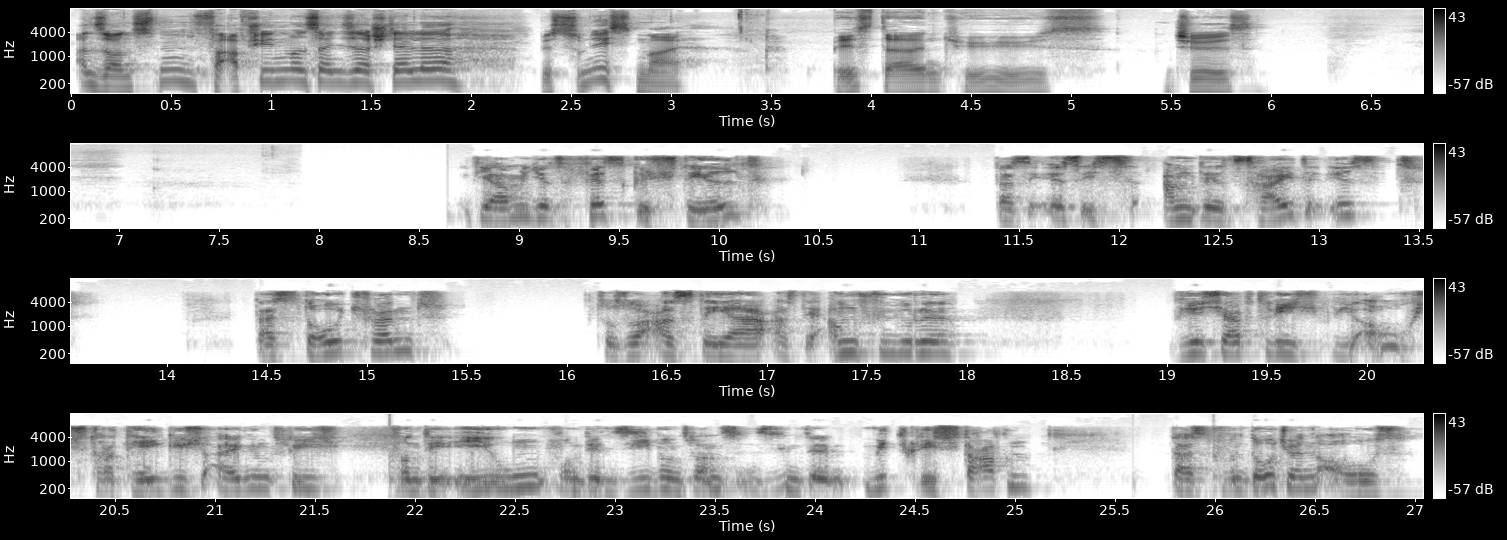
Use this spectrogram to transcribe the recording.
Ansonsten verabschieden wir uns an dieser Stelle. Bis zum nächsten Mal. Bis dann. Tschüss. Tschüss. Wir haben jetzt festgestellt, dass es ist an der Zeit ist, dass Deutschland so, so als der, als der Anführer wirtschaftlich wie auch strategisch eigentlich von der EU, von den 27 Mitgliedstaaten, dass von Deutschland aus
